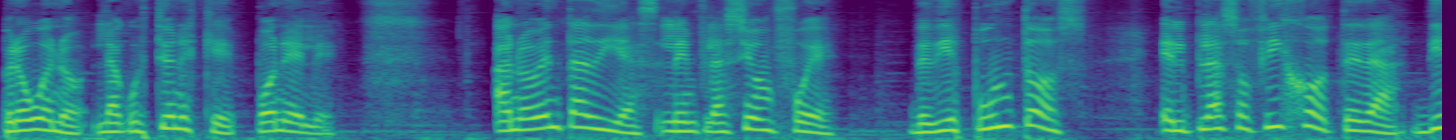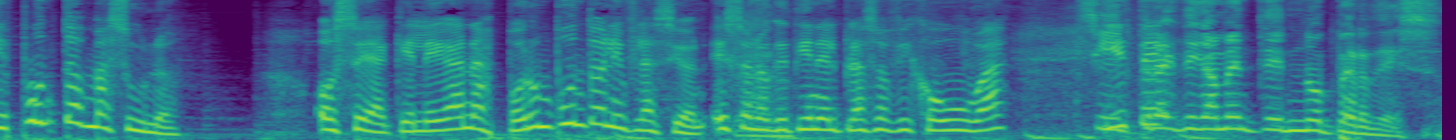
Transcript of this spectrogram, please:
Pero bueno, la cuestión es que, ponele, a 90 días la inflación fue de 10 puntos, el plazo fijo te da 10 puntos más uno. O sea que le ganas por un punto a la inflación. Eso es lo que tiene el plazo fijo UVA. Sí, y este, prácticamente no perdés.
